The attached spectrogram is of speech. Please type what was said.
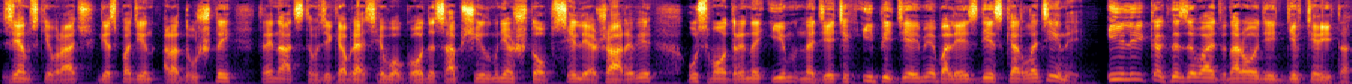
Земский врач, господин Радушный, 13 декабря сего года сообщил мне, что в селе Жарове усмотрена им на детях эпидемия болезни скарлатины, или, как называют в народе, дифтерита.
